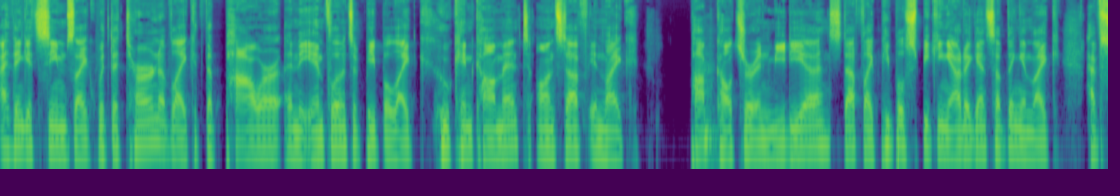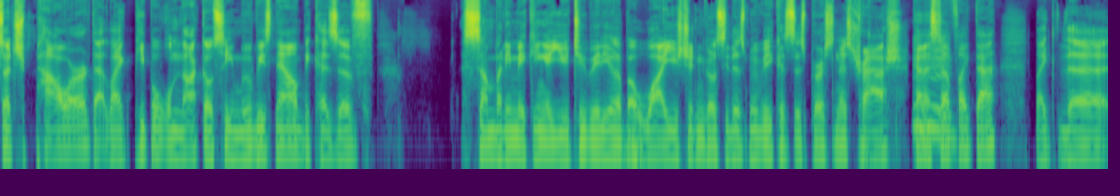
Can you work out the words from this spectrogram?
I think it seems like with the turn of like the power and the influence of people like who can comment on stuff in like pop culture and media and stuff like people speaking out against something and like have such power that like people will not go see movies now because of somebody making a YouTube video about why you shouldn't go see this movie because this person is trash kind of Mhm. stuff like that like the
